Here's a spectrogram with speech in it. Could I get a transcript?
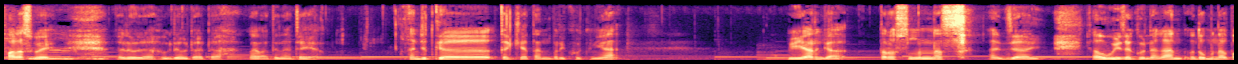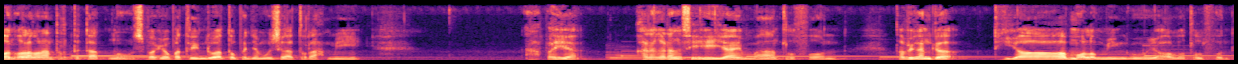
Falas gue. Aduh udah udah udah udah. Lewatin aja ya. Lanjut ke kegiatan berikutnya. Biar nggak terus ngenes. Aja kamu bisa gunakan untuk menelpon orang-orang terdekatmu sebagai obat rindu atau penyambung silaturahmi. Apa ya? Kadang-kadang sih iya emang telepon. Tapi kan nggak tiap malam minggu ya Allah telepon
